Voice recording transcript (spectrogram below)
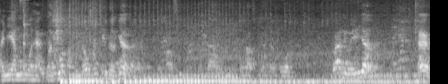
anh em mua hàng toàn quốc đâu cũng ship được nhá. Các bác lưu ý nhá. Hàng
